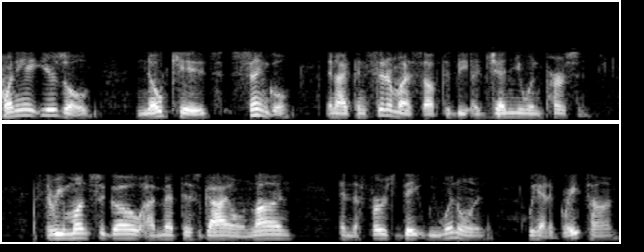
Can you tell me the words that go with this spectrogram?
28 years old, no kids, single, and I consider myself to be a genuine person. Three months ago, I met this guy online, and the first date we went on, we had a great time.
